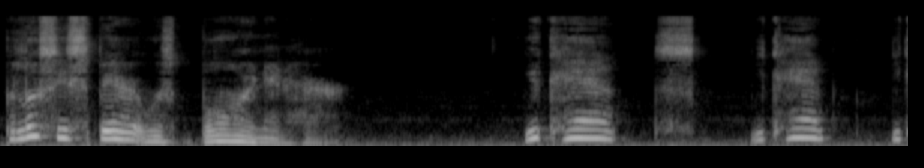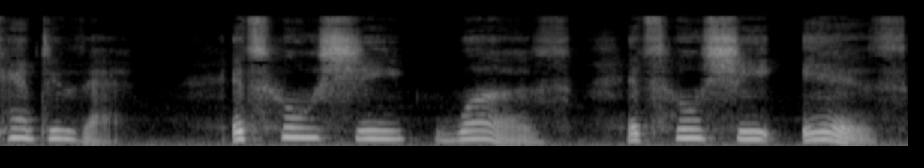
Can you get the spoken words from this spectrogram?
But Lucy's spirit was born in her. You can't you can't you can't do that. It's who she was. It's who she is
